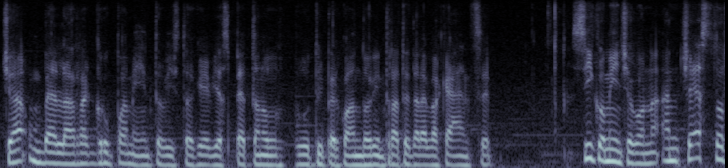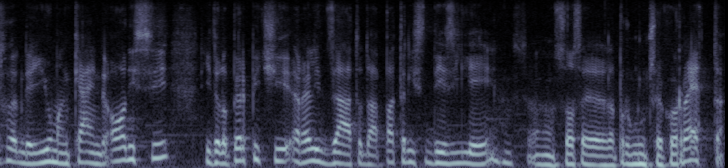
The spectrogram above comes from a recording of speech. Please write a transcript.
c'è un bel raggruppamento visto che vi aspettano tutti per quando rientrate dalle vacanze si comincia con Ancestor The Humankind Odyssey, titolo per PC realizzato da Patrice Desilets, non so se la pronuncia è corretta.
